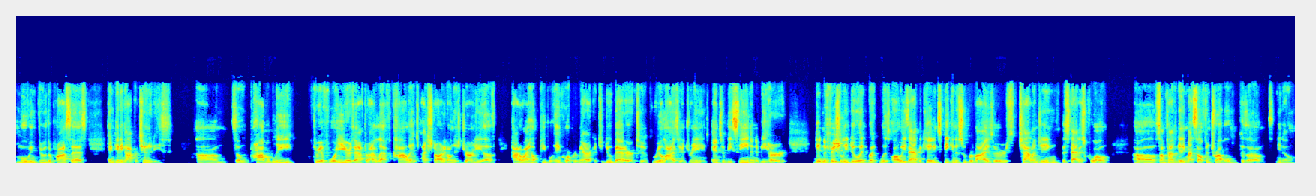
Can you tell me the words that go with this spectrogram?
moving through the process, and getting opportunities. Um, so probably three or four years after I left college, I started on this journey of how do I help people in corporate America to do better, to realize their dreams, and to be seen and to be heard. Didn't officially do it, but was always advocating, speaking to supervisors, challenging the status quo. Uh, sometimes getting myself in trouble because, uh, you know,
